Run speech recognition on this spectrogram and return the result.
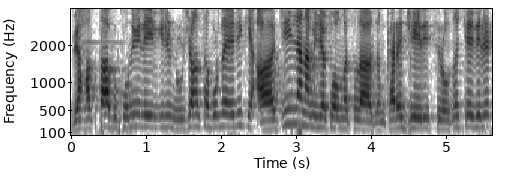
Ve hatta bu konuyla ilgili Nurcan Sabur da dedi ki acilen ameliyat olması lazım. Karaciğeri siroza çevirir.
